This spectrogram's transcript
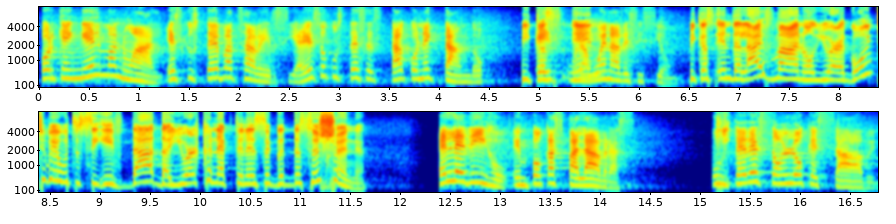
Porque en el manual es que usted va a saber si a eso que usted se está conectando Because es una in, buena decisión. because in the life manual, you are going to be able to see if that that you are connecting is a good decision. Él le dijo, en pocas palabras, ustedes son lo que saben.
